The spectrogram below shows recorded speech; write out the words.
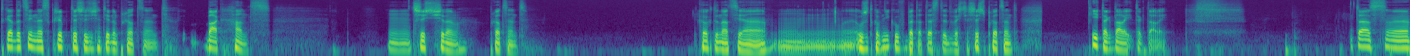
Tradycyjne skrypty 61%. Bug hunts 37%. Hmm, Koordynacja hmm, użytkowników, beta testy 26% i tak dalej, i tak dalej. Teraz e,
